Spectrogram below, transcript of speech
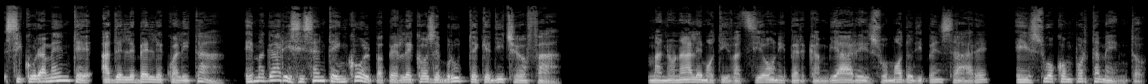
Sicuramente ha delle belle qualità e magari si sente in colpa per le cose brutte che dice o fa, ma non ha le motivazioni per cambiare il suo modo di pensare e il suo comportamento.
